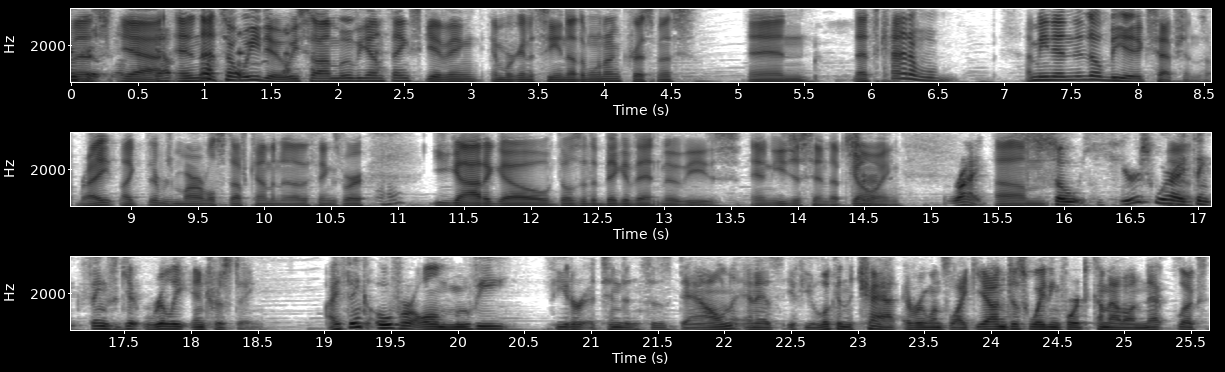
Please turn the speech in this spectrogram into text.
Christmas. Yeah. Yep. And that's what we do. We saw a movie on Thanksgiving and we're going to see another one on Christmas. And that's kind of I mean, and there'll be exceptions, right? Like there was Marvel stuff coming and other things where Uh-huh. you got to go. Those are the big event movies and you just end up Sure. going. Right. Um, so here's where I think things get really interesting. I think overall movie theater attendances down, and as if you look in the chat, everyone's like, "Yeah, I'm just waiting for it to come out on Netflix.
